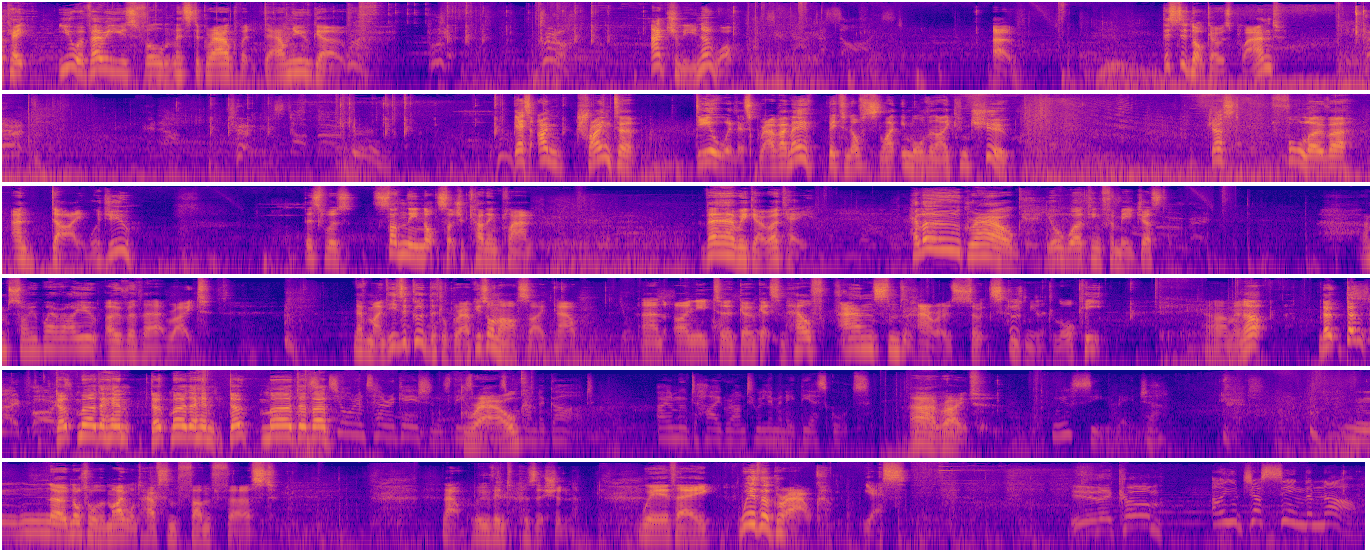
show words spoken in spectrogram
Okay, you were very useful, Mr. Graug, but down you go. Actually, you know what? Oh. This did not go as planned. Yes, I'm trying to deal with this, Graug. I may have bitten off slightly more than I can chew. Just fall over and die, would you? This was suddenly not such a cunning plan. There we go, okay. Hello, Graug. You're working for me, just... I'm sorry, where are you? Over there, right. Never mind, he's a good little Graug. He's on our side now. And I need to go get some health and some arrows, so excuse me, little Orky. Coming up. No, don't, don't murder him. Don't murder him. Don't murder the. Since interrogations, these Graug. Graug. under guard. I'll move to high ground to eliminate the escorts. Ah, right. We'll see, Ranger. No, not all of them. I want to have some fun first. Now, move into position. With a... With a Graug. Yes. Here they come! Are you just seeing them now?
